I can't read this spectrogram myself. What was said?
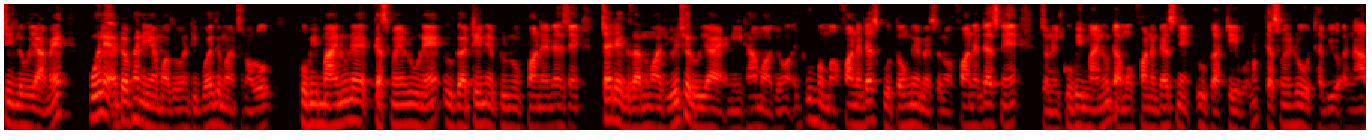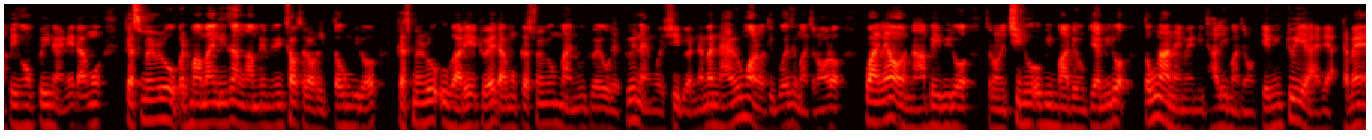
ကြည့်လို့ရမယ်ကွင်းလေအတွက်ဖက်နေရမှာဆိုရင်ဒီပွဲစဉ်မှာကျွန်တော်တို့ ကိုဘီမိုင်နူနဲ့ကက်စမန်ရူနဲ့ဥဂါတေးနဲ့ဘရူနိုဖာနန်ဒက်စ်နဲ့ကြိုက်တဲ့ကစားသမားရွေးချယ်လို့ရတဲ့အနေအထားမှာကျွန်တော်အခုမှမှာဖာနန်ဒက်စ်ကိုသုံးခဲ့မယ်ဆိုတော့ဖာနန်ဒက်စ်နဲ့ကျွန်တော်ကိုဘီမိုင်နူဒါမှမဟုတ်ဖာနန်ဒက်စ်နဲ့ဥဂါတေးပေါ့နော်ကက်စမန်ရူကိုထပ်ပြီးတော့အနာပေးကောင်းပေးနိုင်တယ်ဒါမှမဟုတ်ကက်စမန်ရူကိုပထမပိုင်း45မိနစ်မိနစ်60လောက်ထိသုံးပြီးတော့ကက်စမန်ရူဥဂါတေးအတွက်ဒါမှမဟုတ်ကက်စမန်ရူမိုင်နူအတွက်ကိုလည်းတွေးနိုင်ွယ်ရှိပြီးတော့နံပါတ်9ရူမှာတော့ဒီပွဲစဉ်မှာကျွန်တော်တို့ဝိုင်လန်ကိုအနာပေးပြီးတော့ကျွန်တော်ချီတိုအိုဘီမာတင်ကိုပြန်ပြီးတော့သုံးလာနိုင်မယ့်အနေအထားလေးမှာကျွန်တော်ပြန်ပြီးတွေ့ရတယ်ဗျဒါပေမဲ့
